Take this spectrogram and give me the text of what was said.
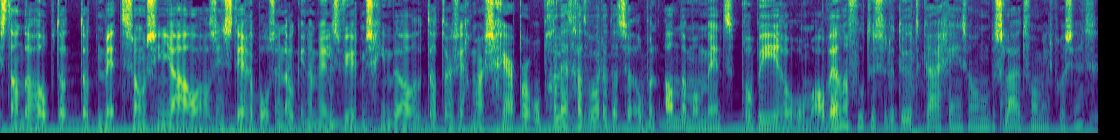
Is dan de hoop dat, dat met zo'n signaal als in Sterrenbos en ook in Amelisweert misschien wel dat er zeg maar scherper opgelet gaat worden? Dat ze op een ander moment proberen om al wel een voet tussen de deur te krijgen in zo'n besluitvormingsproces?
